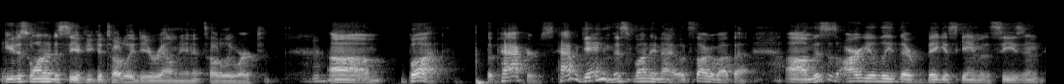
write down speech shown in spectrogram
You just wanted to see if you could totally derail me, and it totally worked. Mm-hmm. Um, but the Packers have a game this Monday night. Let's talk about that. Um, this is arguably their biggest game of the season.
